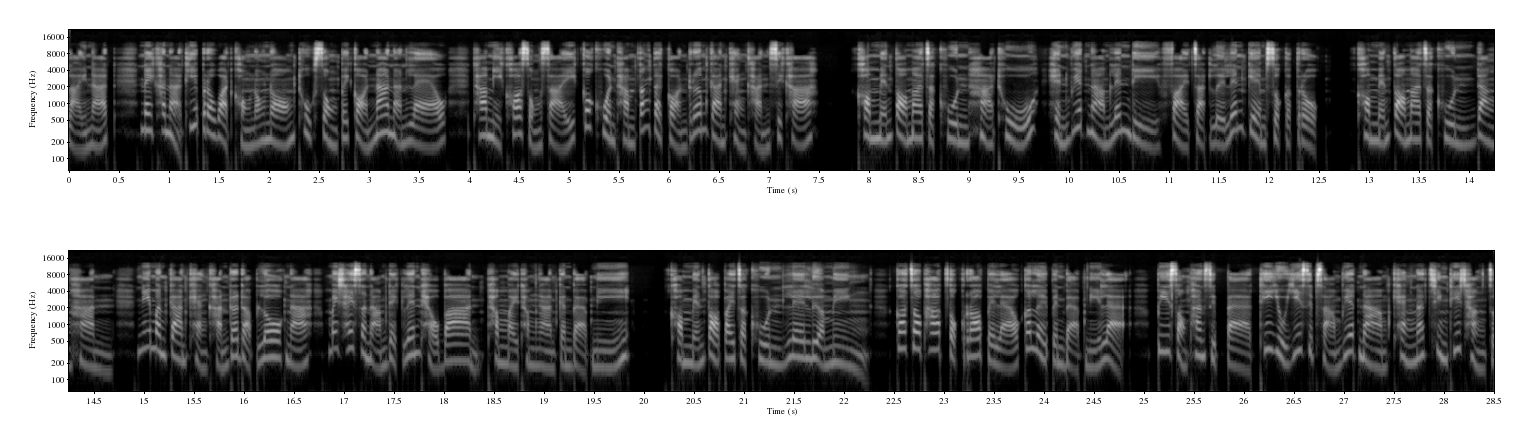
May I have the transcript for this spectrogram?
หลายนัด ในขณะที่ประวัติของน้องๆ ถูกส่งไปก่อนหน้านั้นแล้ว ถ้ามีข้อสงสัยก็ควรทำตั้งแต่ก่อนเริ่มการแข่งขันสิคะคอมเมนต์ต่อมาจากคุณหาถู เห็นเวียดนามเล่นดี ฝ่ายจัดเลยเล่นเกมสกปรกคอมเมนต์ต่อมาจากคุณ ดังหัน นี่มันการแข่งขันระดับโลกนะ ไม่ใช่สนามเด็กเล่นแถวบ้านทำไมทำงานกันแบบนี้ คอมเมนต์ต่อไปจากคุณเลเหลือมิง ก็เจ้าภาพตกรอบไปแล้วก็เลยเป็นแบบนี้แหละ ปี 2018 ที่อยู่ 23 เวียดนามแข่งนัดชิงที่ฉางโจ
